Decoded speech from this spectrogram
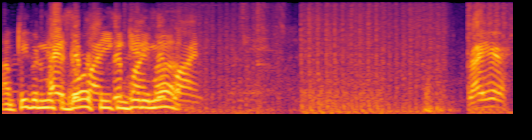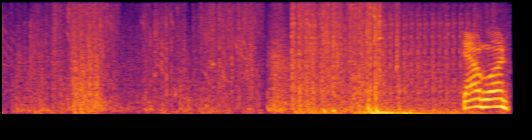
I'm keeping him at Hey, the door line, so you zip can get him zip up. line. Right here. Down one.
